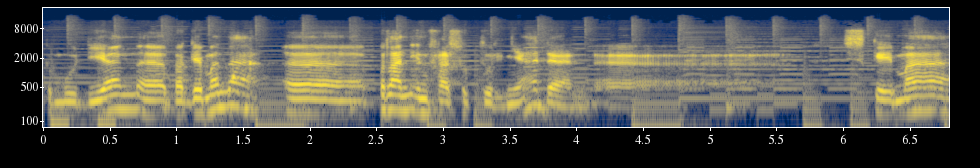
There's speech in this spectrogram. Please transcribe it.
kemudian eh, bagaimana eh, peran infrastrukturnya dan eh, skema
